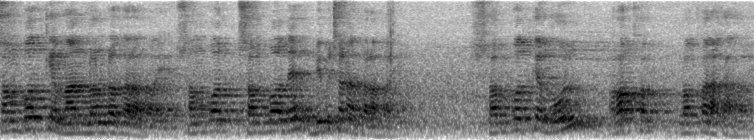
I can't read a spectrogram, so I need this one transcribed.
সম্পদকে মানদণ্ড করা হয়, সম্পদ, সম্পদের বিবেচনা করা হয়। সম্পদকে মূল রক্ষ, লক্ষ্য রাখা হয়।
